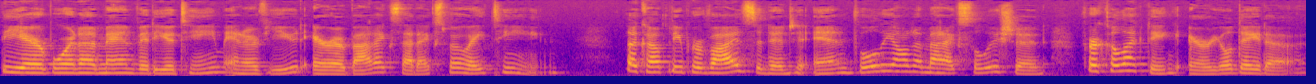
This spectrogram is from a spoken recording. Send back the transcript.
The Airborne Unmanned video team interviewed Airobotics at Expo 18. The company provides an end to end, fully automatic solution for collecting aerial data.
